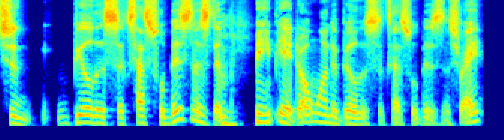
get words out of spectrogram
to build a successful business, then maybe I don't want to build a successful business, right?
